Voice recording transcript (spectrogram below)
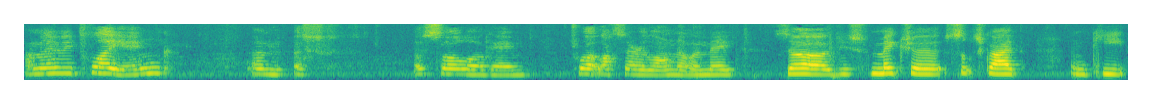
I'm going to be playing um, a, a solo game, which won't last very long, knowing me. So, just make sure subscribe and keep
